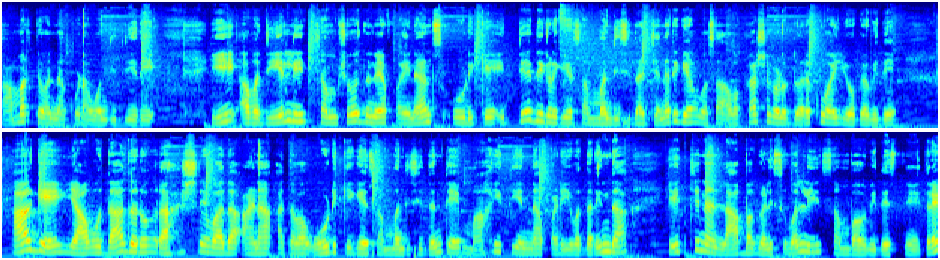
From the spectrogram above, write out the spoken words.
ಸಾಮರ್ಥ್ಯವನ್ನು ಕೂಡ ಹೊಂದಿದ್ದೀರಿ. ಈ ಅವಧಿಯಲ್ಲಿ ಸಂಶೋಧನೆ, ಫೈನಾನ್ಸ್, ಹೂಡಿಕೆ ಇತ್ಯಾದಿಗಳಿಗೆ ಸಂಬಂಧಿಸಿದ ಜನರಿಗೆ ಹೊಸ ಅವಕಾಶಗಳು ದೊರಕುವ ಯೋಗವಿದೆ. ಹಾಗೆ ಯಾವುದಾದರೂ ರಹಸ್ಯವಾದ ಹಣ ಅಥವಾ ಹೂಡಿಕೆಗೆ ಸಂಬಂಧಿಸಿದಂತೆ ಮಾಹಿತಿಯನ್ನು ಪಡೆಯುವುದರಿಂದ ಹೆಚ್ಚಿನ ಲಾಭ ಗಳಿಸುವಲ್ಲಿ ಸಂಭವವಿದೆ ಸ್ನೇಹಿತರೆ.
